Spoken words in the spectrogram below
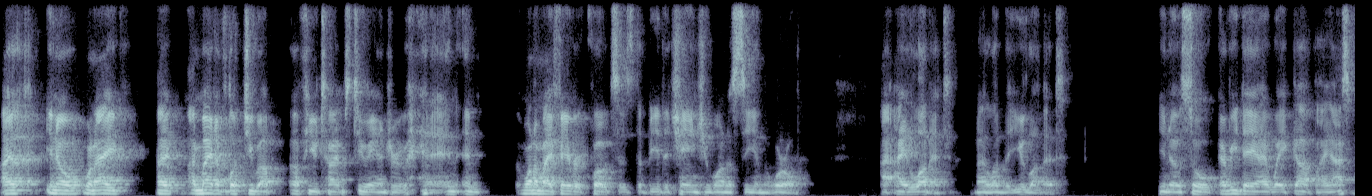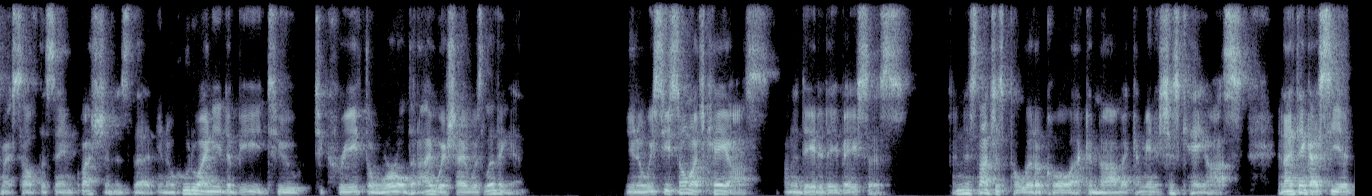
I, you know, when I I, I might have looked you up a few times too, Andrew. And and one of my favorite quotes is to be the change you want to see in the world. I, I love it. And I love that you love it. You know, so every day I wake up, I ask myself the same question is that, you know, who do I need to be to to create the world that I wish I was living in? You know, we see so much chaos on a day-to-day basis. And it's not just political, economic. I mean, it's just chaos. And I think I see it,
